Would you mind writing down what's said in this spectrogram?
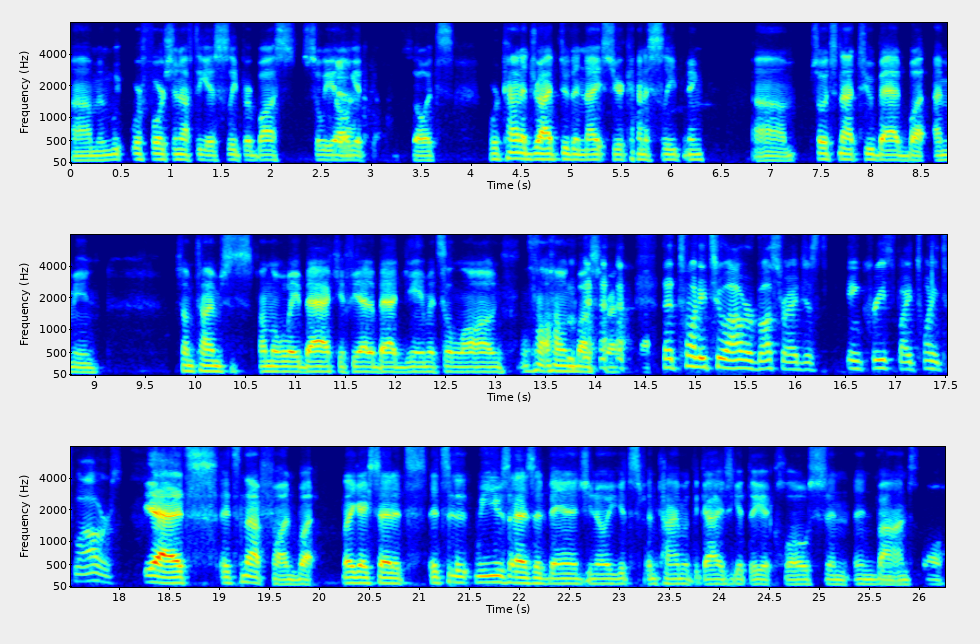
um, and we, we're fortunate enough to get a sleeper bus, so we all get. So it's we're kind of drive through the night, so you're kind of sleeping. Um, so it's not too bad, but I mean. Sometimes on the way back, if you had a bad game, it's a long, long bus ride. That 22 hour bus ride just increased by 22 hours. yeah it's it's not fun but like i said it's it's a, we use that as advantage you know you get to spend time with the guys you get to get close and and bond so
